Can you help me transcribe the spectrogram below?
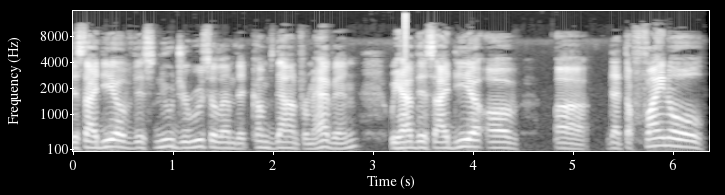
this idea of this new Jerusalem that comes down from heaven, we have this idea of uh, that the final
